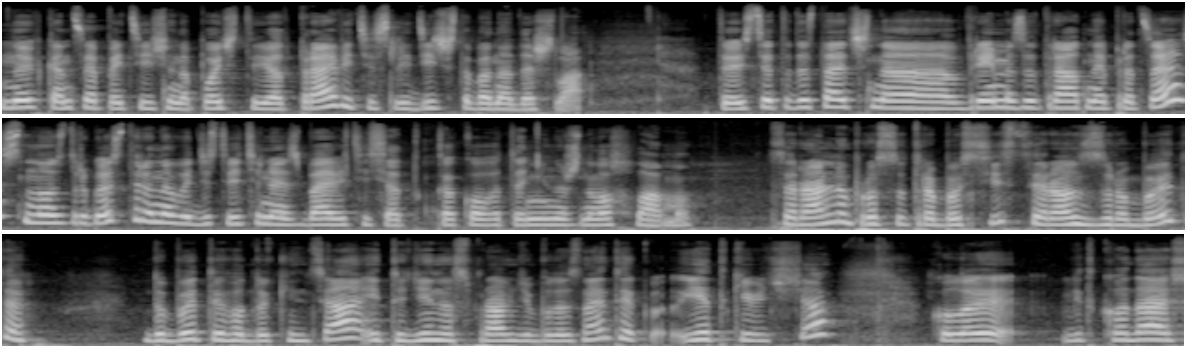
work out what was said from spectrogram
ну и в конце пойти еще на почту ее отправить и следить, чтобы она дошла. То есть это достаточно время затратный процесс, но с другой стороны вы действительно избавитесь от какого-то ненужного хлама. Це реально просто треба сісти раз зробити, добити його до кінця, і тоді насправді буде, знаєте, є таке відчуття, коли відкладаєш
